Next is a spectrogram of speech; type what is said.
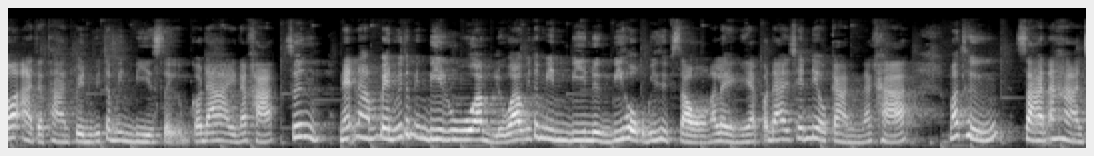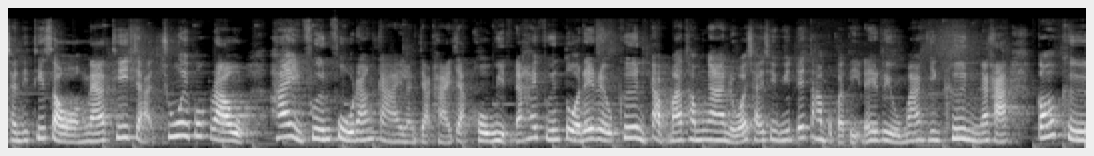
ก็อาจจะทานเป็นวิตามิน B เสริมก็ได้นะคะ ซึ่งแนะนำเป็นวิตามิน B รวม หรือว่าวิตามิน B1 B6 B12 อะไรอย่างเงี้ยก็ได้เช่นเดียวกันนะคะ มาถึงสารอาหารชนิดที่2นะที่จะช่วยพวกเราให้ฟื้นฟูร่างกายหลังจากหายจากโควิดนะให้ฟื้นตัวได้เร็วขึ้น กลับมาทำงานหรือว่าใช้ชีวิตได้ตามปกติได้เร็วมากยิ่งขึ้นนะคะ ก็คือ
